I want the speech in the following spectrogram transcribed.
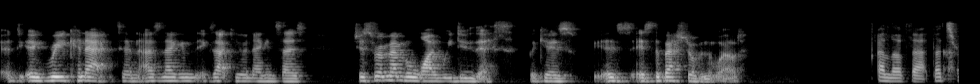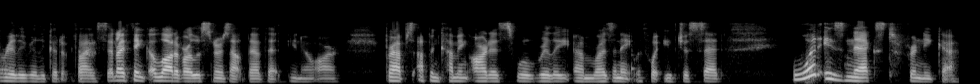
and reconnect and as Negin exactly what Negin says just remember why we do this because it's it's the best job in the world I love that. That's really, really good advice. And I think a lot of our listeners out there that, you know, are perhaps up and coming artists will really um, resonate with what you've just said. What is next for Neeka?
